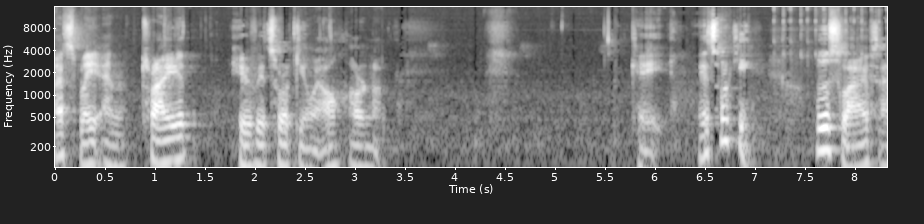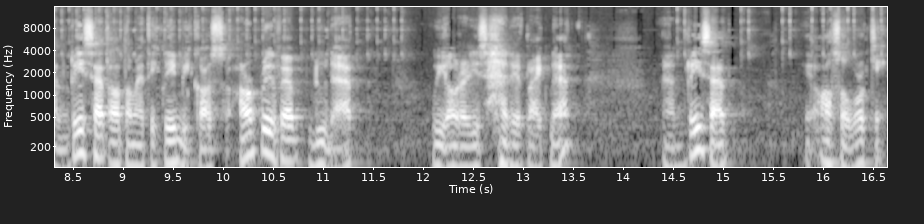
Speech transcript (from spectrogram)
Let's play and try it if it's working well or not. Okay, it's working. Lose lives and reset automatically because our prefab do that. we already set it like that and reset is also working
